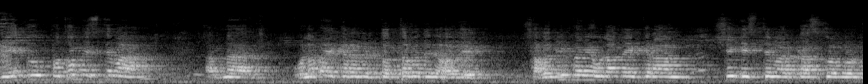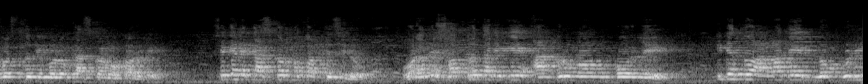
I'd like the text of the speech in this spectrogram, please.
যেহেতু প্রথম ইস্তেমা আপনার ওলামা একরামের তত্ত্বাবধানে হবে, স্বাভাবিকভাবে ওলামা একরাম সে ইস্তেমার কাজকর্ম, প্রস্তুতিমূলক কাজকর্ম করবে। সেখানে কাজকর্ম করতেছিল। ওরা যে সতেরো তারিখে আক্রমণ করবে, এটা তো আমাদের লোকগুলি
